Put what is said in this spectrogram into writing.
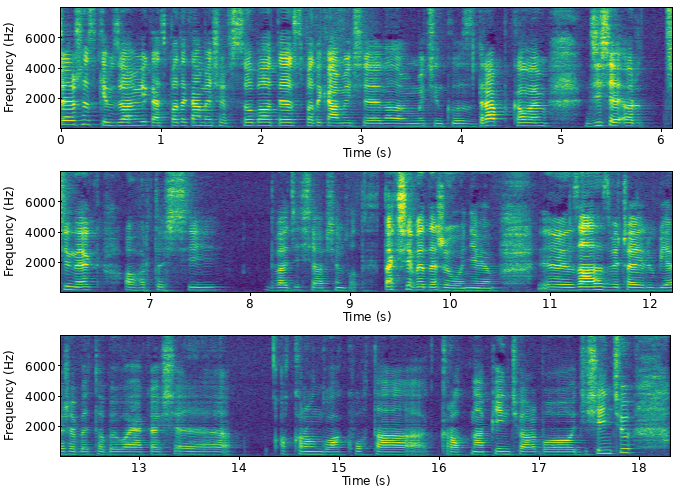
Cześć wszystkim, z wami Wika. Spotykamy się w sobotę, spotykamy się na nowym odcinku z Drapkołem. Dzisiaj odcinek o wartości 28 zł. Tak się wydarzyło, nie wiem. Yy, Zazwyczaj lubię, żeby to była jakaś e, okrągła kwota krotna 5 albo 10,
